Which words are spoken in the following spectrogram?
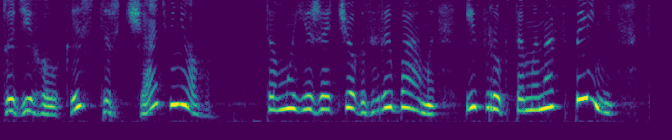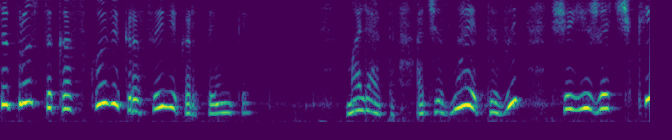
тоді голки стирчать в нього. Тому їжачок з грибами і фруктами на спині це просто казкові красиві картинки. Малята, а чи знаєте ви, що їжачки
